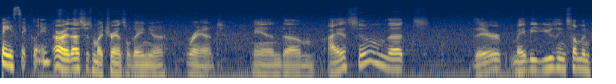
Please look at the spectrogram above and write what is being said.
Basically. All right, that's just my Transylvania rant, and um, I assume that they're maybe using some in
